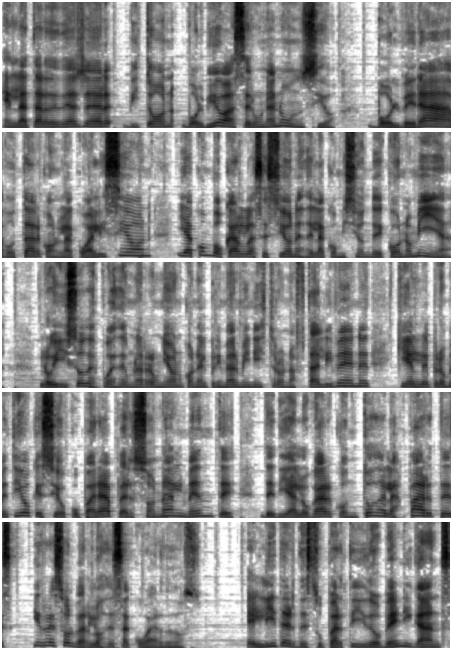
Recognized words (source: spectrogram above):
En la tarde de ayer, Vitón volvió a hacer un anuncio volverá a votar con la coalición y a convocar las sesiones de la Comisión de Economía. Lo hizo después de una reunión con el primer ministro Naftali Bennett, quien le prometió que se ocupará personalmente de dialogar con todas las partes y resolver los desacuerdos. El líder de su partido, Benny Gantz,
